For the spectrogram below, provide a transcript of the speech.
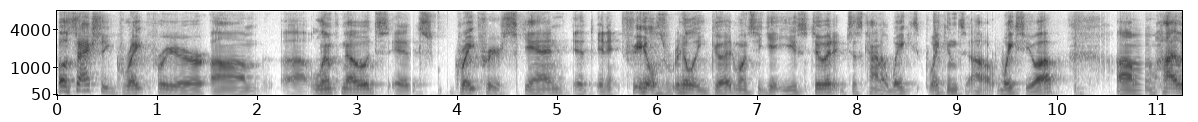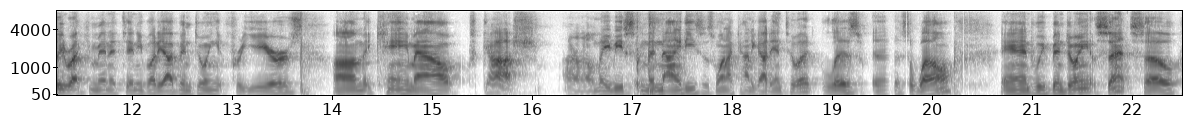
Well, it's actually great for your um, uh, lymph nodes. It's great for your skin. It, it it feels really good once you get used to it. It just kind of wakes wakens uh, wakes you up. Um, highly recommend it to anybody. I've been doing it for years. Um, it came out, gosh, I don't know, maybe in the '90s is when I kind of got into it. Liz as well, and we've been doing it since. So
